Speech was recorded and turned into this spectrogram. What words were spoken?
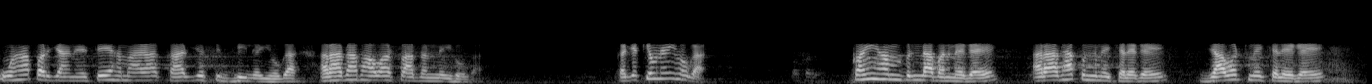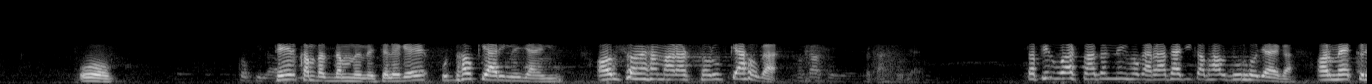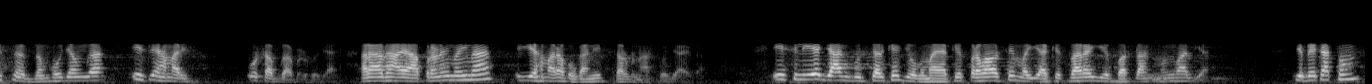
वहाँ पर जाने से हमारा कार्य सिद्धि नहीं होगा राधा भावास्वादन नहीं होगा। कहे क्यों नहीं होगा? कहीं हम वृंदावन में गए राधा कुंड में चले गए जावट में चले गए वो शेर कम्बदम में चले गए उद्धव क्यारी में जाएँगे। और उस समय हमारा स्वरूप क्या होगा? प्रकाश हो जाएगा तो फिर वो आस्वादन नहीं होगा, राधा जी का भाव दूर हो जाएगा और मैं कृष्ण एकदम हो जाऊँगा, इसलिए हमारी वो सब गड़बड़ हो जाएगा। राधा या प्रणय महिमा, ये हमारा होगा नहीं, सर्वनाश हो जाएगा। इसलिए जानबूझ करके जोग माया के प्रभाव से मैया के द्वारा ये वरदान मंगवा लिया। कि बेटा तुम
